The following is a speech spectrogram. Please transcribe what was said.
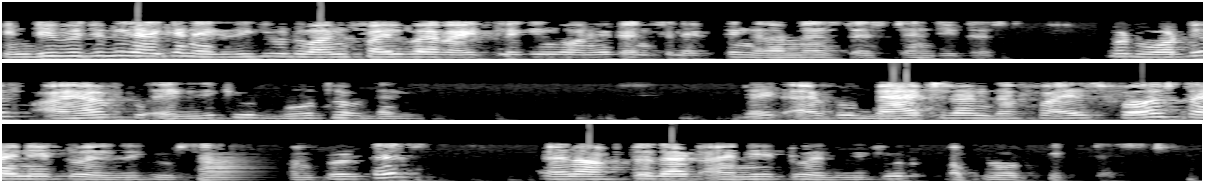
Individually, I can execute one file by right clicking on it and selecting run as test and test. But what if I have to execute both of them? Right, I have to batch run the files. First, I need to execute sample test, and after that, I need to execute upload quick test.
